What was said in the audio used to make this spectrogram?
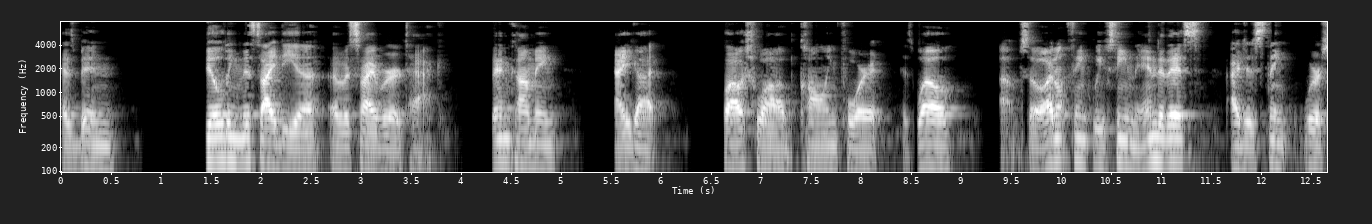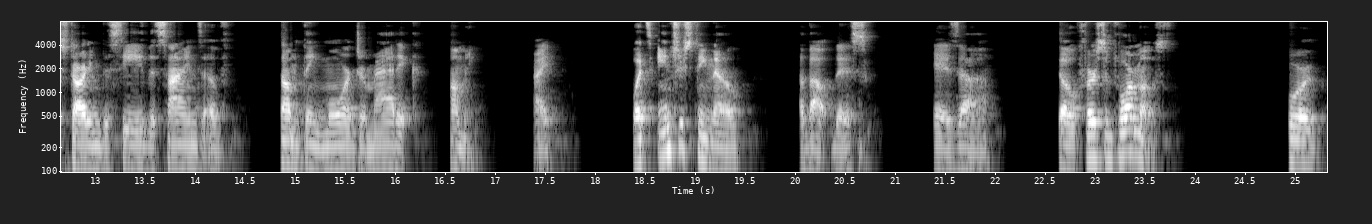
has been building this idea of a cyber attack. Been coming. Now you got Klaus Schwab calling for it as well. Um, so I don't think we've seen the end of this. I just think we're starting to see the signs of something more dramatic coming, right? What's interesting though about this is, uh, so first and foremost, for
